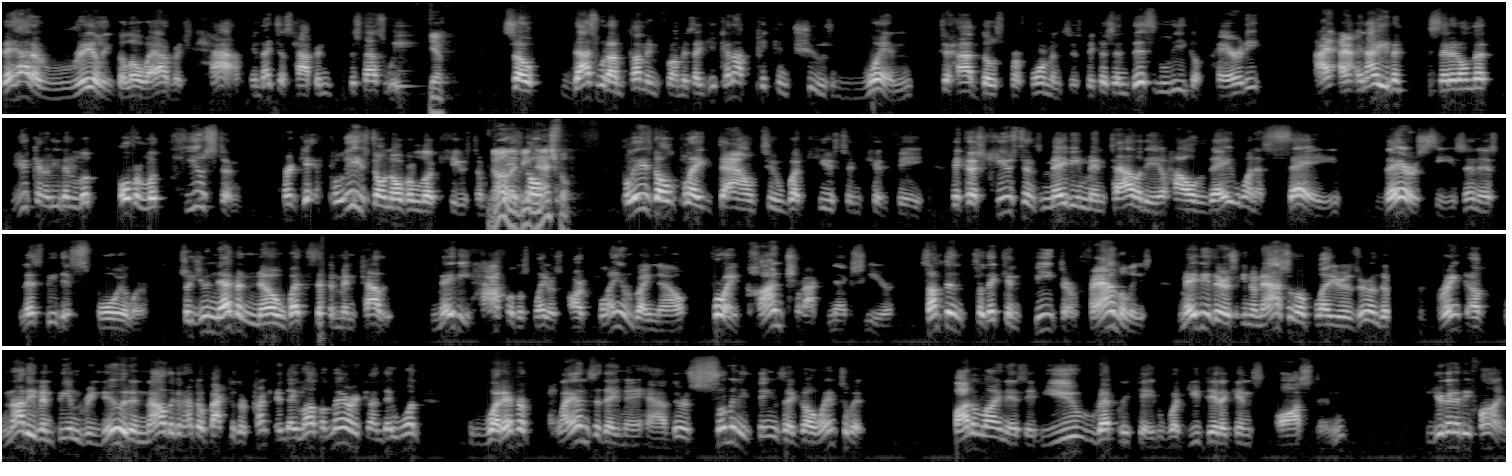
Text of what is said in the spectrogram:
they had a really below average half and that just happened this past week yep so that's what i'm coming from is that you cannot pick and choose when to have those performances because in this league of parity I, I and i even said it on the you can even look overlook houston forget please don't overlook houston no they beat nashville please don't play down to what Houston could be because Houston's maybe mentality of how they want to save their season is let's be the spoiler. So you never know what's the mentality. Maybe half of those players are playing right now for a contract next year, something so they can feed their families. Maybe there's international players who are on the brink of not even being renewed, and now they're going to have to go back to their country, and they love America and they want whatever plans that they may have, there's so many things that go into it. Bottom line is, if you replicate what you did against Austin, you're going to be fine.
